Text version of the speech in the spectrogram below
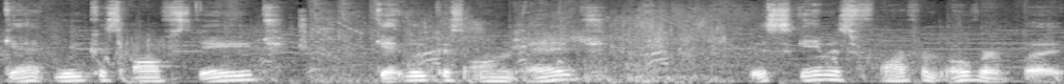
get Lucas off stage, get Lucas on edge, this game is far from over. But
